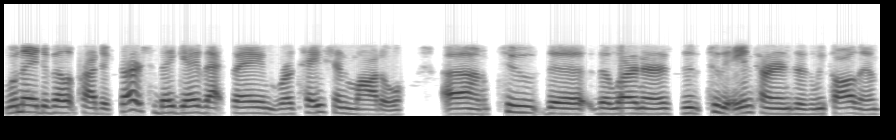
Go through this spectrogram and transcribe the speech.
when they developed Project Search, they gave that same rotation model um, to the the learners, to, to the interns as we call them,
